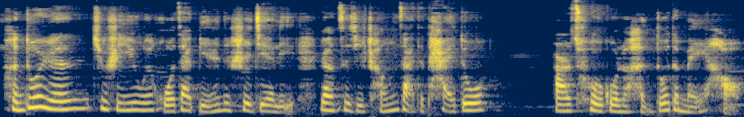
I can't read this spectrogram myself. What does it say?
很多人就是因为活在别人的世界里，让自己承载的太多。而错过了很多的美好，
